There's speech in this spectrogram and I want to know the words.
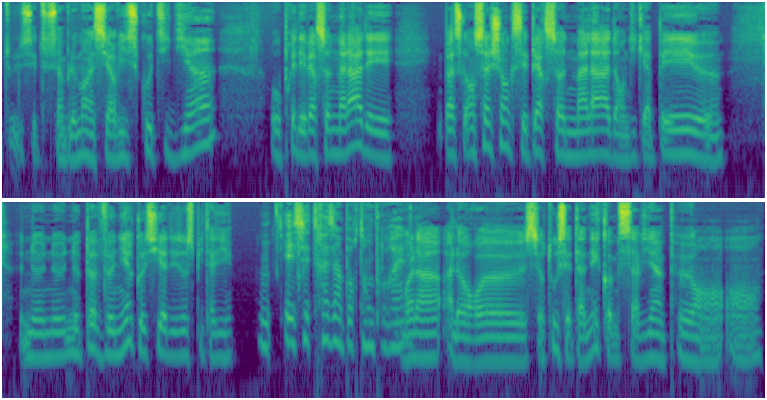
tout, tout simplement un service quotidien auprès des personnes malades et parce qu'en sachant que ces personnes malades, handicapées, euh, ne, ne, ne, peuvent venir que s'il y a des hospitaliers. Et c'est très important pour elles. Voilà. Alors euh, surtout cette année, comme ça vient un peu en, en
